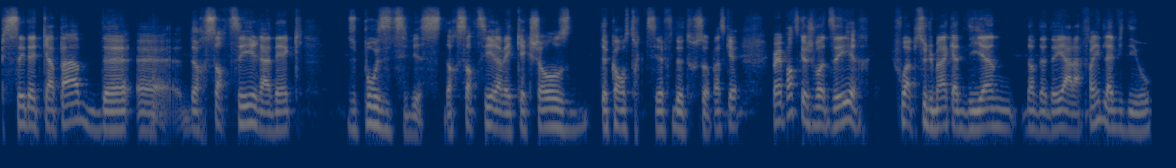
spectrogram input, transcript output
puis c'est d'être capable de, euh, de ressortir avec du positivisme, de ressortir avec quelque chose de constructif de tout ça. Parce que peu importe ce que je vais dire, il faut absolument qu'à the end of the day, à la fin de la vidéo,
